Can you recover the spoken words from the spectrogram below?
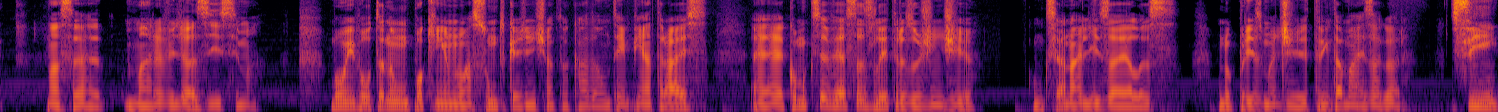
Nossa, é maravilhosíssima. Bom, e voltando um pouquinho no assunto que a gente tinha tocado há um tempinho atrás, é, como que você vê essas letras hoje em dia? Como que você analisa elas no prisma de 30 mais agora? Sim,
